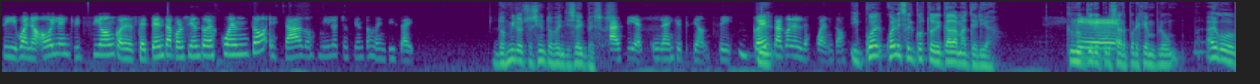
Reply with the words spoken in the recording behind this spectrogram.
Sí, bueno, hoy la inscripción con el 70% de descuento está a 2.826. 2.826 pesos. Así es, la inscripción, sí. Está con el descuento. ¿Y cuál, cuál es el costo de cada materia que uno quiere eh, cursar, por ejemplo? Algo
